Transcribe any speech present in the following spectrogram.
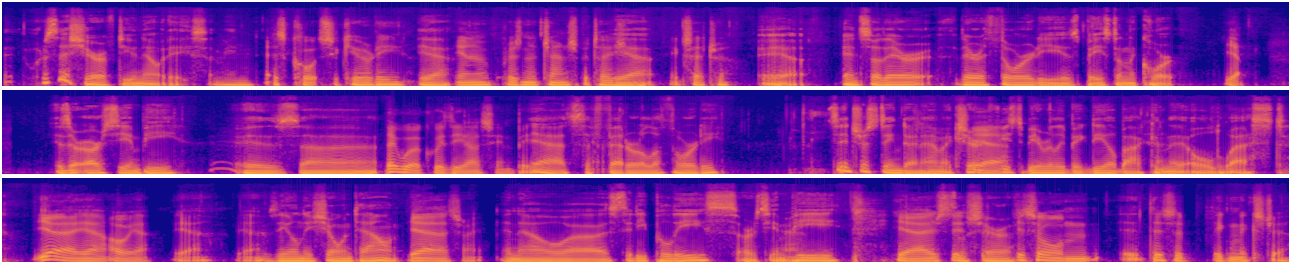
What does the sheriff do nowadays? I mean, As court security, yeah. you know, prisoner transportation, Yeah. etc. Yeah. And so their their authority is based on the court. Yep. Is there RCMP? Is uh They work with the RCMP. yeah, it's the federal authority. It's interesting dynamic. Sheriff Yeah. used to be a really big deal back in the old west. Yeah. Yeah. Oh yeah. Yeah. Yeah. It was the only show in town. Yeah. That's right. And now uh, city police, RCMP. Yeah. It's, Still it's, sheriff. it's all. It, there's a big mixture.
